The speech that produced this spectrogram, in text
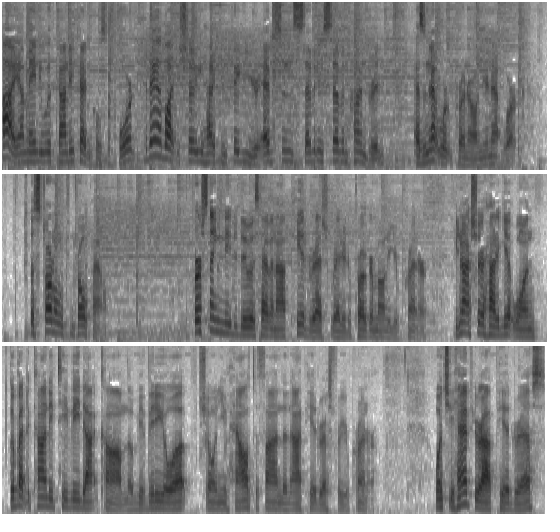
Hi, I'm Andy with Conde Technical Support. Today I'd like to show you how to configure your Epson 7700 as a network printer on your network. Let's start on the control panel. The first thing you need to do is have an IP address ready to program onto your printer. If you're not sure how to get one, go back to condetv.com. There'll be a video up showing you how to find an IP address for your printer. Once you have your IP address,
